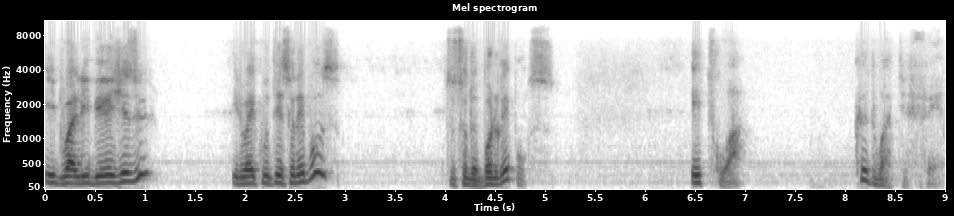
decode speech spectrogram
il doit libérer Jésus Il doit écouter son épouse Ce sont de bonnes réponses. Et toi, que dois-tu faire?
